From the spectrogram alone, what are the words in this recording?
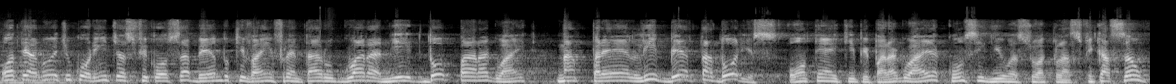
Ontem à noite, o Corinthians ficou sabendo que vai enfrentar o Guarani do Paraguai na pré-Libertadores. Ontem, a equipe paraguaia conseguiu a sua classificação.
